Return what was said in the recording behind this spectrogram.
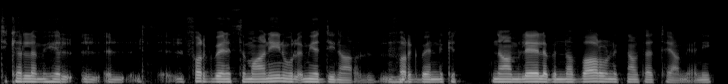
تكلم هي ال- ال- ال- الفرق بين ال 80 وال 100 دينار الفرق بين إنك تنام ليلة بالنظارة وإنك تنام ثلاثة أيام. يعني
